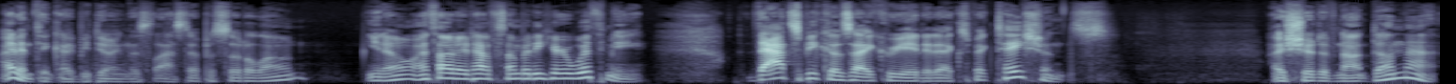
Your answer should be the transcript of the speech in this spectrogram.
I didn't think I'd be doing this last episode alone. You know, I thought I'd have somebody here with me. That's because I created expectations. I should have not done that.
